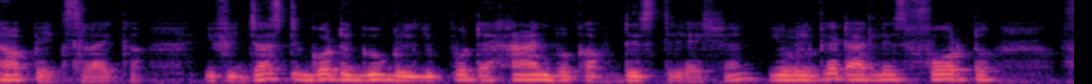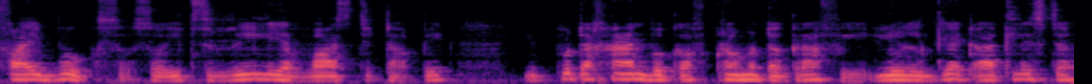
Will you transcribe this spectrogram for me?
topics. Like uh, if you just go to google you put a handbook of distillation you will get at least four to five books. So it's really a vast topic you put a handbook of chromatography you will get at least uh,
